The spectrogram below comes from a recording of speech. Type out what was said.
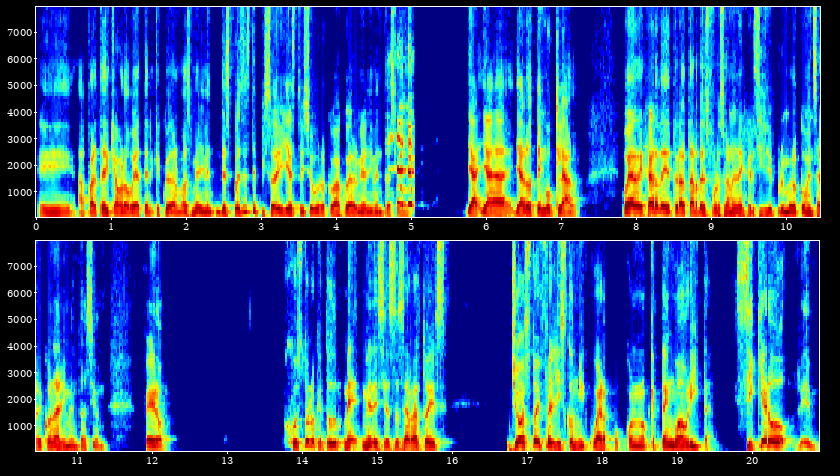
eh, aparte de que ahora voy a tener que cuidar más mi alimentación. Después de este episodio ya estoy seguro que voy a cuidar mi alimentación. ya, ya, ya lo tengo claro voy a dejar de tratar de esforzarme en ejercicio y primero comenzaré con la alimentación. Pero justo lo que tú me, decías hace rato es, yo estoy feliz con mi cuerpo, con lo que tengo ahorita. Sí quiero eh,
